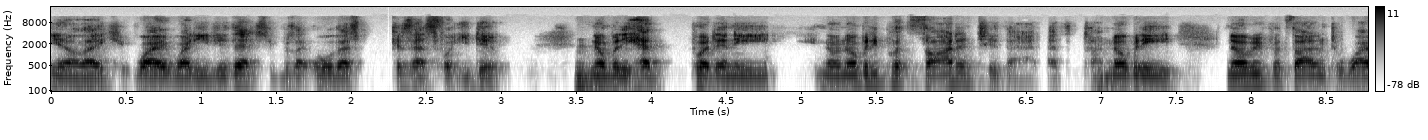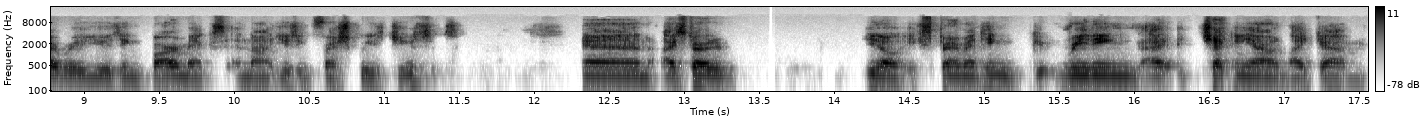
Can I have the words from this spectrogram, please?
you know like why why do you do this? It was like oh that's because that's what you do. Mhm. nobody had put any you know nobody put thought into that at the time. Nobody nobody put thought into why we're using bar mix and not using fresh squeezed juices. And i started you know experimenting reading checking out like um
